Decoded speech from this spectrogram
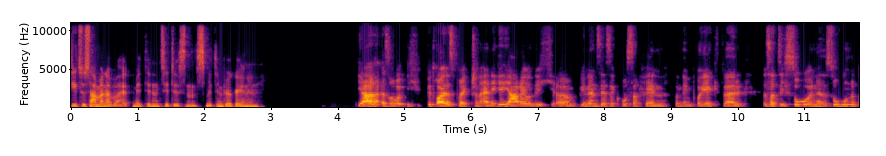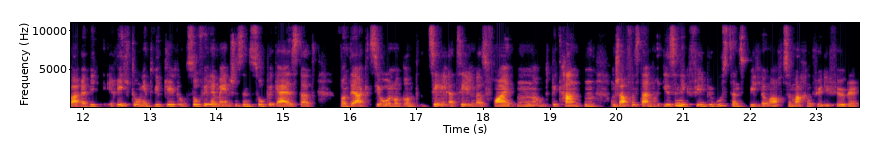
die Zusammenarbeit mit den Citizens, mit den BürgerInnen? Ja, also ich betreue das Projekt schon einige Jahre und ich äh, bin ein sehr, sehr großer Fan von dem Projekt, weil es hat sich so in eine so wunderbare Richtung entwickelt und so viele Menschen sind so begeistert von der Aktion und, und erzähl, erzählen das Freunden und Bekannten und schaffen es da einfach irrsinnig viel Bewusstseinsbildung auch zu machen für die Vögel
